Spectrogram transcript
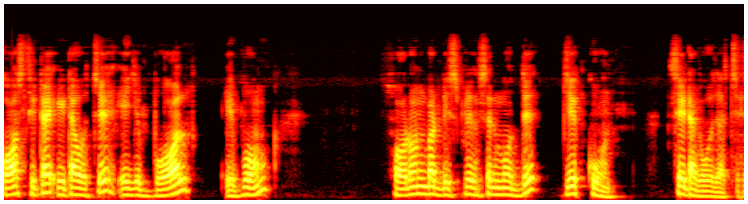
কস থিটা এটা হচ্ছে এই যে বল এবং সরণ বা ডিসপ্লেসের মধ্যে যে কোণ সেটাকে বোঝাচ্ছে।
